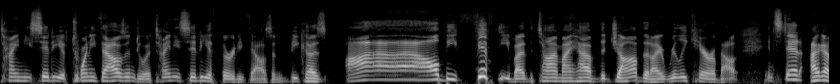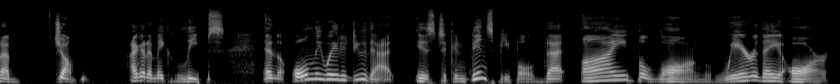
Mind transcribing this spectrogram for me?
tiny city of 20,000 to a tiny city of 30,000 because I'll be 50 by the time I have the job that I really care about. Instead, I got to jump. I got to make leaps. And the only way to do that is to convince people that I belong where they are,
